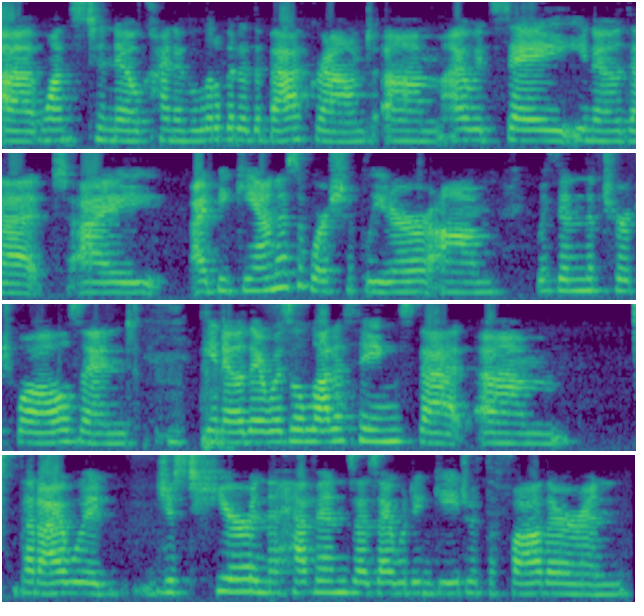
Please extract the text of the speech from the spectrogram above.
uh, wants to know kind of a little bit of the background, um, I would say, you know, that I I began as a worship leader um, within the church walls, and you know, there was a lot of things that um, that I would just hear in the heavens as I would engage with the Father. And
